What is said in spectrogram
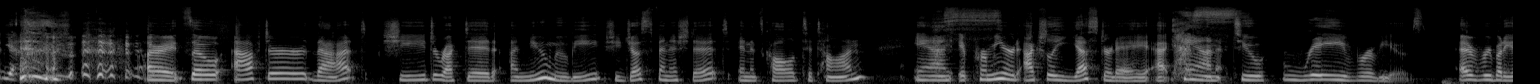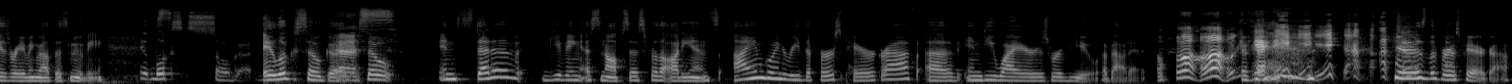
Yes. All right. So after that, she directed a new movie. She just finished it, and it's called Titane. And it premiered actually yesterday at Cannes to rave reviews. Everybody is raving about this movie. It looks so good. It looks so good. Yes. So instead of giving a synopsis for the audience, I am going to read the first paragraph of IndieWire's review about it. okay. Here is the first paragraph.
